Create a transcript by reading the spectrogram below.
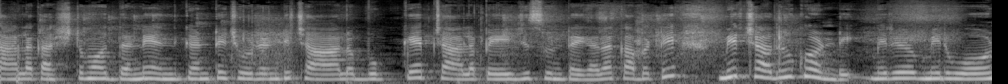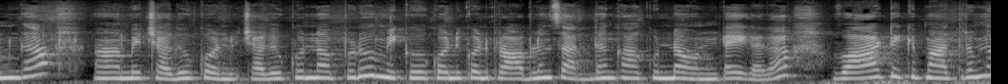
చాలా కష్టం అవుతుందండి. ఎందుకంటే చూడండి చాలా బుక్కే చాలా పేజెస్ ఉంటాయి కదా. కాబట్టి మీరు చదువుకోండి. మీరు మీరు ఓన్గా మీరు చదువుకోండి. చదువుకున్నప్పుడు మీకు కొన్ని కొన్ని ప్రాబ్లమ్స్ అర్థం కాకుండా ఉంటాయి కదా. వాటికి మాత్రము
